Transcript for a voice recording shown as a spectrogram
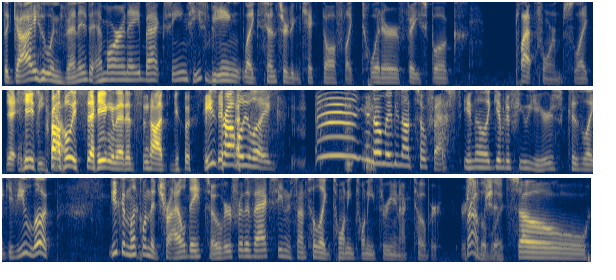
The guy who invented mRNA vaccines, he's being like censored and kicked off like Twitter, Facebook platforms. Like Yeah, he's probably out. saying that it's not good. he's probably like, eh, you know, maybe not so fast. You know, like give it a few years because like if you look, you can look when the trial date's over for the vaccine. It's not until like 2023 in October or some Probably. shit. So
